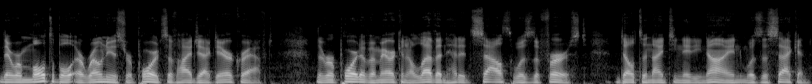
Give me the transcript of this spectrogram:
there were multiple erroneous reports of hijacked aircraft. The report of American 11 headed south was the first, Delta 1989 was the second.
